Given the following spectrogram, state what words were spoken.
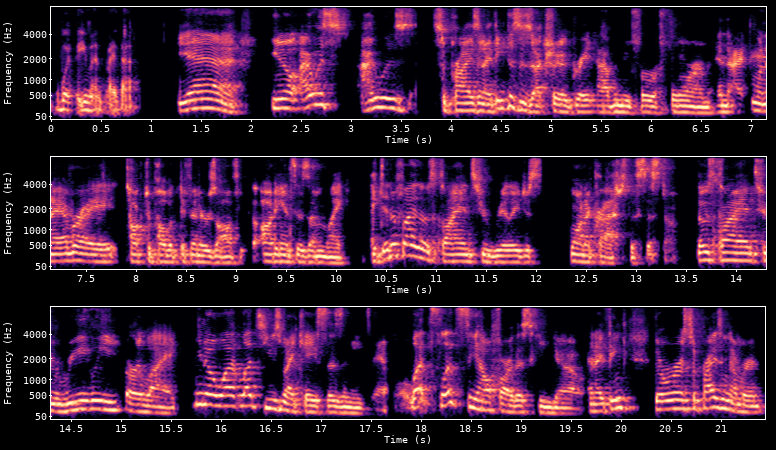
what you meant by that? Yeah. You know, I was I was surprised, and I think this is actually a great avenue for reform. And I, whenever I talk to public defenders audiences, I'm like, identify those clients who really just want to crash the system. Those clients who really are like, you know what, let's use my case as an example. Let's let's see how far this can go. And I think there were a surprising number,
